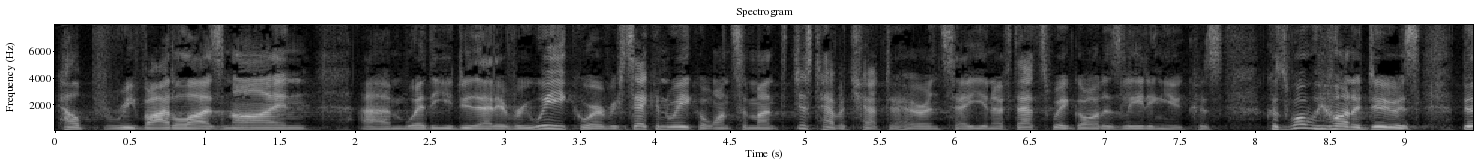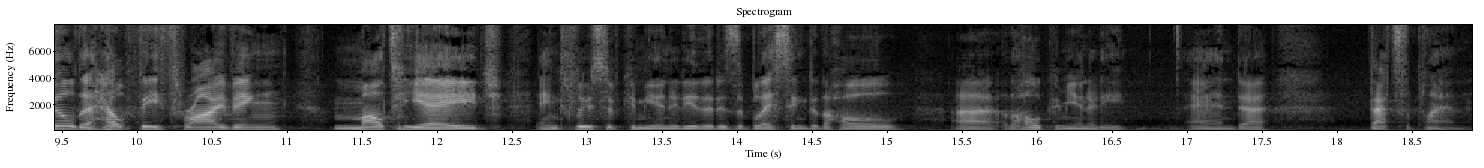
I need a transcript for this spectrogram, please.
help revitalize Nine, um, whether you do that every week or every second week or once a month, just have a chat to her and say, you know, if that's where God is leading you. Because what we want to do is build a healthy, thriving, multi age, inclusive community that is a blessing to the whole, uh, the whole community. And uh, that's the plan.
